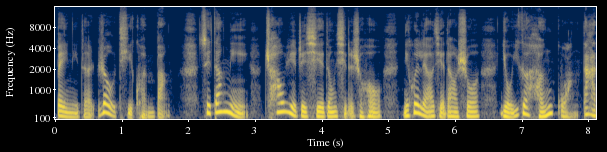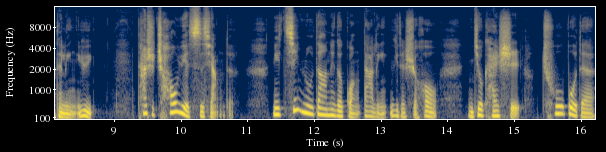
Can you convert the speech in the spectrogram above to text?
被你的肉体捆绑。所以，当你超越这些东西的时候，你会了解到说，有一个很广大的领域，它是超越思想的。你进入到那个广大领域的时候，你就开始。初步的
